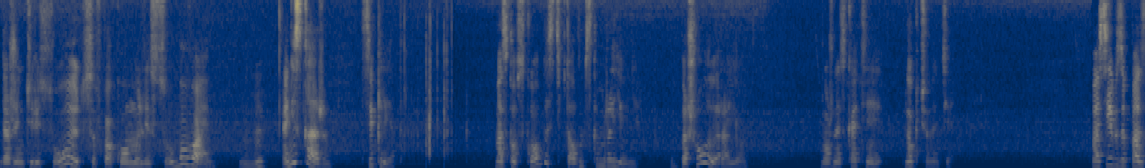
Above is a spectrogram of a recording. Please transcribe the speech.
Даже интересуются, в каком мы лесу бываем. Угу. А не скажем. Секрет. Московская область в Талдомском районе. Большой район. Можно искать и много чего найти. Спасибо за, под...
